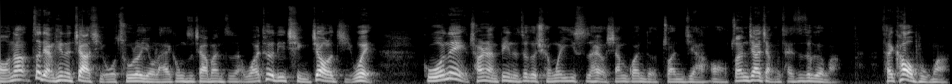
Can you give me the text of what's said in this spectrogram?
哦，那这两天的假期，我除了有来公司加班之外，我还特地请教了几位国内传染病的这个权威医师还有相关的专家哦，专家讲的才是这个嘛，才靠谱嘛。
